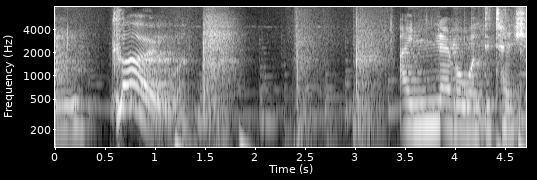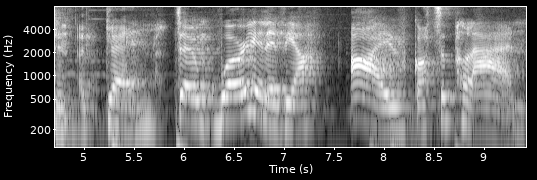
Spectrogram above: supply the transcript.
Go! I never want detention again. Don't worry, Olivia. I've got a plan.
